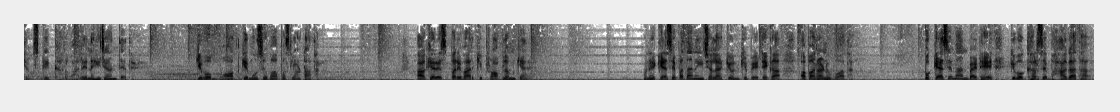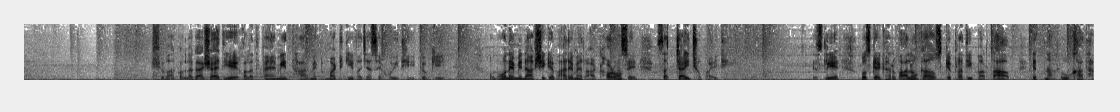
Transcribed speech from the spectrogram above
कि उसके घर वाले नहीं जानते थे कि वो मौत के मुँह से वापस लौटा था। आखिर इस परिवार की प्रॉब्लम क्या है? उन्हें कैसे पता नहीं चला कि उनके बेटे का अपहरण हुआ था? वो कैसे मान बैठे कि वो घर से भागा था? शिवा को लगा शायद ये गलतफहमी धार्मिक मठ की वजह से हुई थी, क्योंकि उन्होंने मीनाक्षी के बारे में राठौड़ों से सच्चाई छुपाई थी। इसलिए उसके घर वालों का उसके प्रति प्रताप इतना रूखा था।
